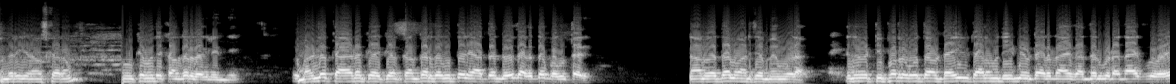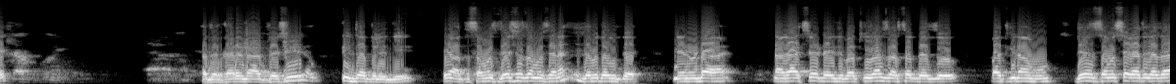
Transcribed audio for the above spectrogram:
అందరికీ నమస్కారం. ముఖ్యమంత్రి కంకర తగిలింది. మళ్ళీ కాడ కంకర తగ్గితే అర్థం తగ్గితే అర్థం పగులుతుంది నాలుగు అద్దాలు మార్చాం మేము కూడా. ఎందుకంటే టిప్పర్లు పోతా ఉంటాయి చాలా మంది ఇండి ఉంటారు నాయకు అందరు కూడా నాయకులు అది అదే కరెంట్ ఆపేసి ఇది దెబ్బలింది అంత సమస్య దేశ సమస్యనే? దెబ్బ తగ్గుతాయి నేనుండా నాకు యాక్సిడెంట్ అయింది. బతుకుదాం చేస్తాం తెలుసు. బతికినాము. దేశ సమస్య కాదు కదా?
